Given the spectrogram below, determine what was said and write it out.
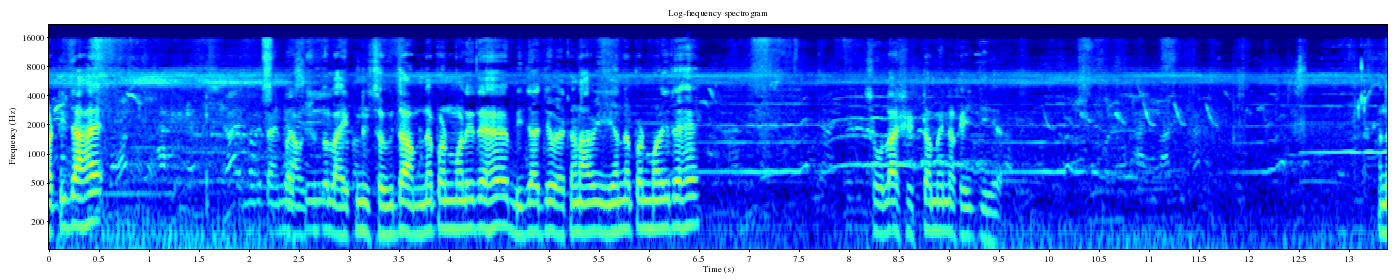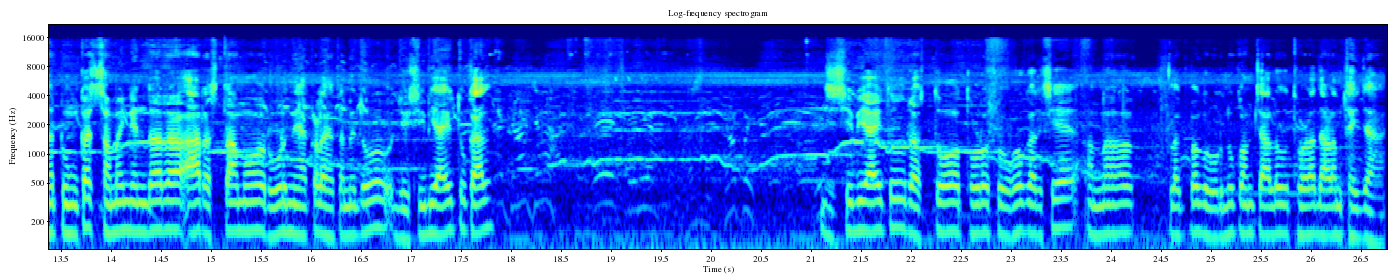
પટી જાય ટાઈમે આવશે. તો લાઇટની સુવિધા અમને પણ મળી રહે બીજા જે વેકણ આવી એને પણ મળી રહે. સોલાર સિસ્ટમ એ કહી દઈએ. અને ટૂંક જ સમયની અંદર આ રસ્તામાં રોડ નીકળે છે. તમે જો જીસીબી આવ્યું હતું કાલ? જીસીબી આવ્યું હતું રસ્તો થોડો સોખો કરશે અને લગભગ રોડનું કામ ચાલુ થોડા દાડામાં થઈ જાય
